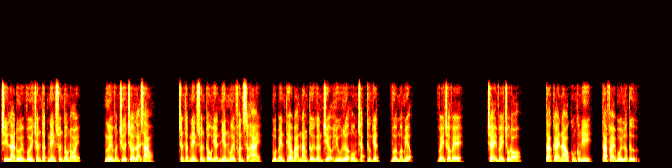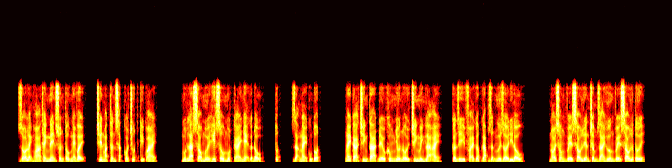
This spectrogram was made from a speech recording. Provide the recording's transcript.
chỉ là đối với chân thật nên xuân tẩu nói, ngươi vẫn chưa trở lại sao? Chân thật nên xuân tẩu hiển nhiên mười phần sợ hãi, một bên theo bản năng tới gần triệu hữu lượng ôm chặt thường kiệt, vừa mở miệng, về trở về. Chạy về chỗ đó ta cái nào cũng không đi, ta phải bồi lượng tử. Gió lạnh hóa thành nên xuân tẩu nghe vậy, trên mặt thần sắc có chút kỳ quái. Một lát sau mới hít sâu một cái nhẹ gật đầu, tốt, dạng này cũng tốt. Ngay cả chính ta đều không nhớ nổi chính mình là ai, cần gì phải gấp gáp dẫn ngươi rời đi đâu. Nói xong về sau liền chậm dai hướng về sau lướt tới,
